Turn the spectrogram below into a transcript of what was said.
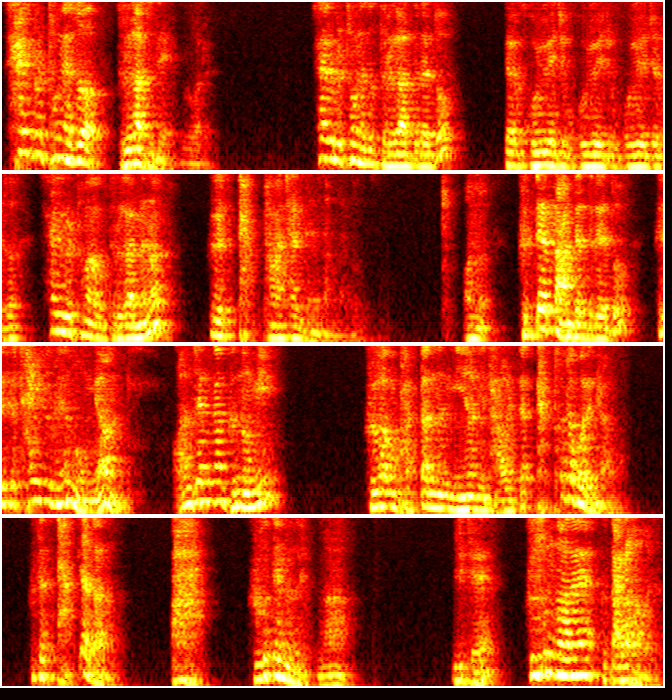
사유를 통해서 들어가도 돼 그거를. 사유를 통해서 들어가더라도 내가 고유해지고 고유해지고 고유해지면서 사유를 통하고 들어가면은 그게 탁 방아차게 된단 말이에요. 어느 그때는 안 되더라도 그렇게 사유를 해놓으면 언젠간 그 놈이 그거하고 맞닿는 인연이 닿을 때 탁 터져버린다고. 그때 탁 깨달아. 아 그것 때문에 그랬구나. 이렇게 그 순간에 그 날아가 버렸대.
